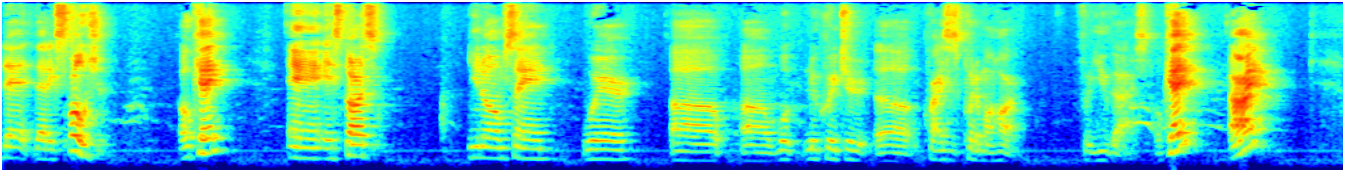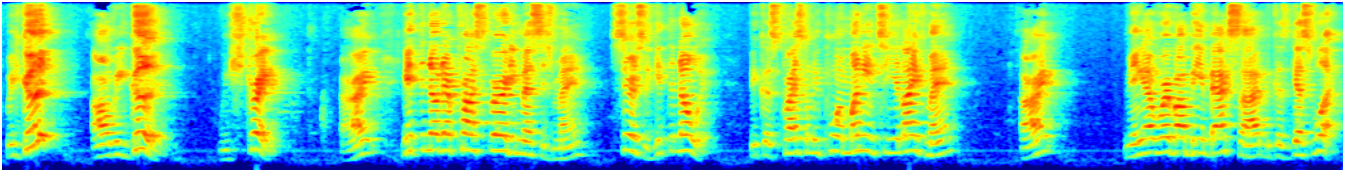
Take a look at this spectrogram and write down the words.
that that exposure. Okay, and it starts. You know what I'm saying? Where uh, uh, what new creature uh, Christ put in my heart for you guys. Okay, all right. We good? Are we good? We straight. All right. Get to know that prosperity message, man. Seriously, get to know it because Christ's gonna be pouring money into your life, man. All right? You ain't got to worry about being backside because guess what?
